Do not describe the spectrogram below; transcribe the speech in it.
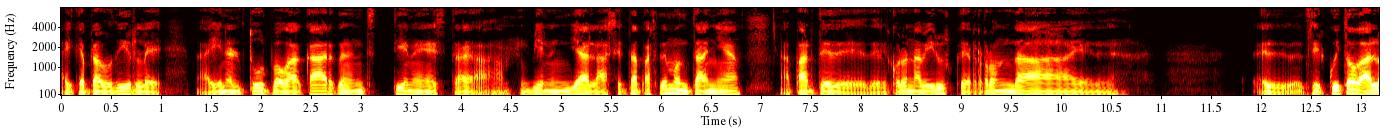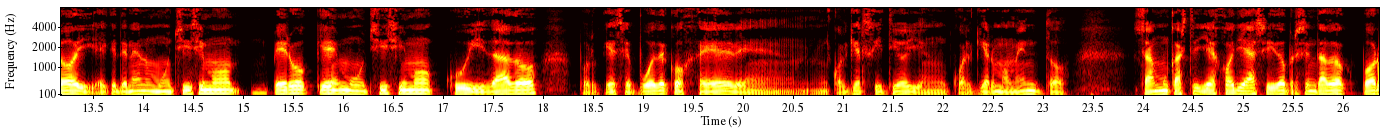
hay que aplaudirle. Ahí en el Tour Pogacar tiene esta vienen ya las etapas de montaña aparte del coronavirus que ronda el, el circuito galo y hay que tener muchísimo pero que muchísimo cuidado porque se puede coger en cualquier sitio y en cualquier momento. Samu Castillejo ya ha sido presentado por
